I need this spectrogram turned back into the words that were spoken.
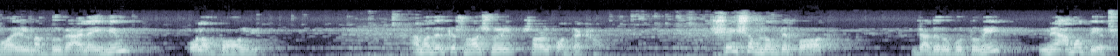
গায়রিল মাগদুবি আলাইহিম ওয়ালাদ দাল্লিন আমাদেরকে সহজ, সরল সরল পথ দেখাও। সেই সব লোকদের পথ যাদের উপর তুমি নিয়ামত দিয়েছ।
